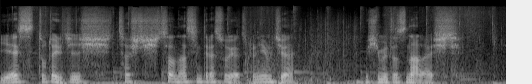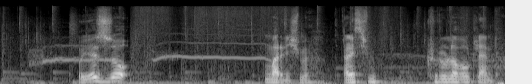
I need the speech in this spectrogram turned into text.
Jest tutaj gdzieś coś, co nas interesuje, tylko nie wiem gdzie. Musimy to znaleźć. O Jezu! Umarliśmy. Ale jesteśmy królową klęp.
